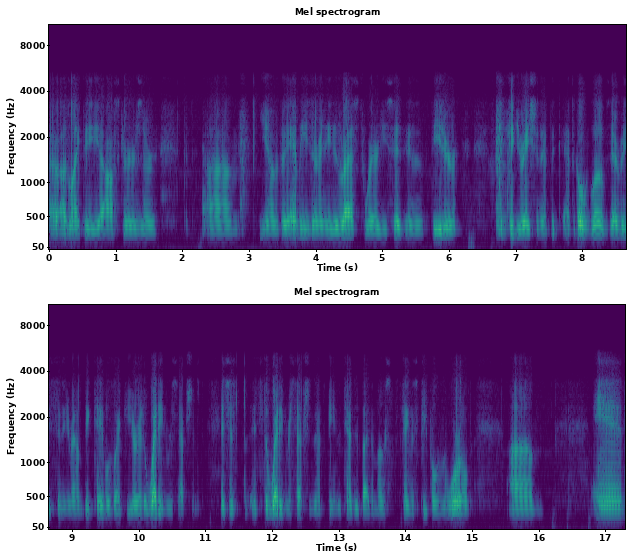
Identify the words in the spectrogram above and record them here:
uh, unlike the Oscars or um, you know the Emmys or any of the rest, where you sit in a theater configuration at the at the Golden Globes. Everybody's sitting around big tables like you're at a wedding reception. It's just it's the wedding reception that's being attended by the most famous people in the world. Um, and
